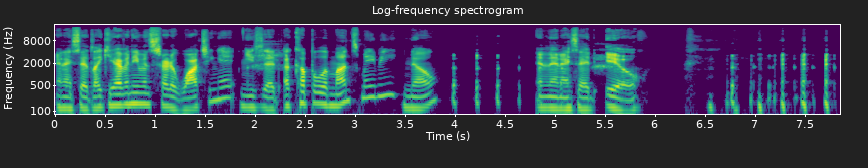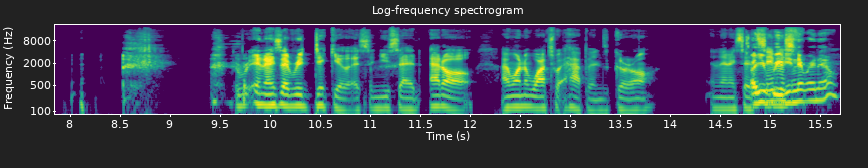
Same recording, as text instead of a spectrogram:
and I said, like you haven't even started watching it? And you said, a couple of months maybe? No. And then I said, ew. and I said ridiculous, and you said at all. I want to watch what happens, girl. And then I said, Are you reading it right now?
